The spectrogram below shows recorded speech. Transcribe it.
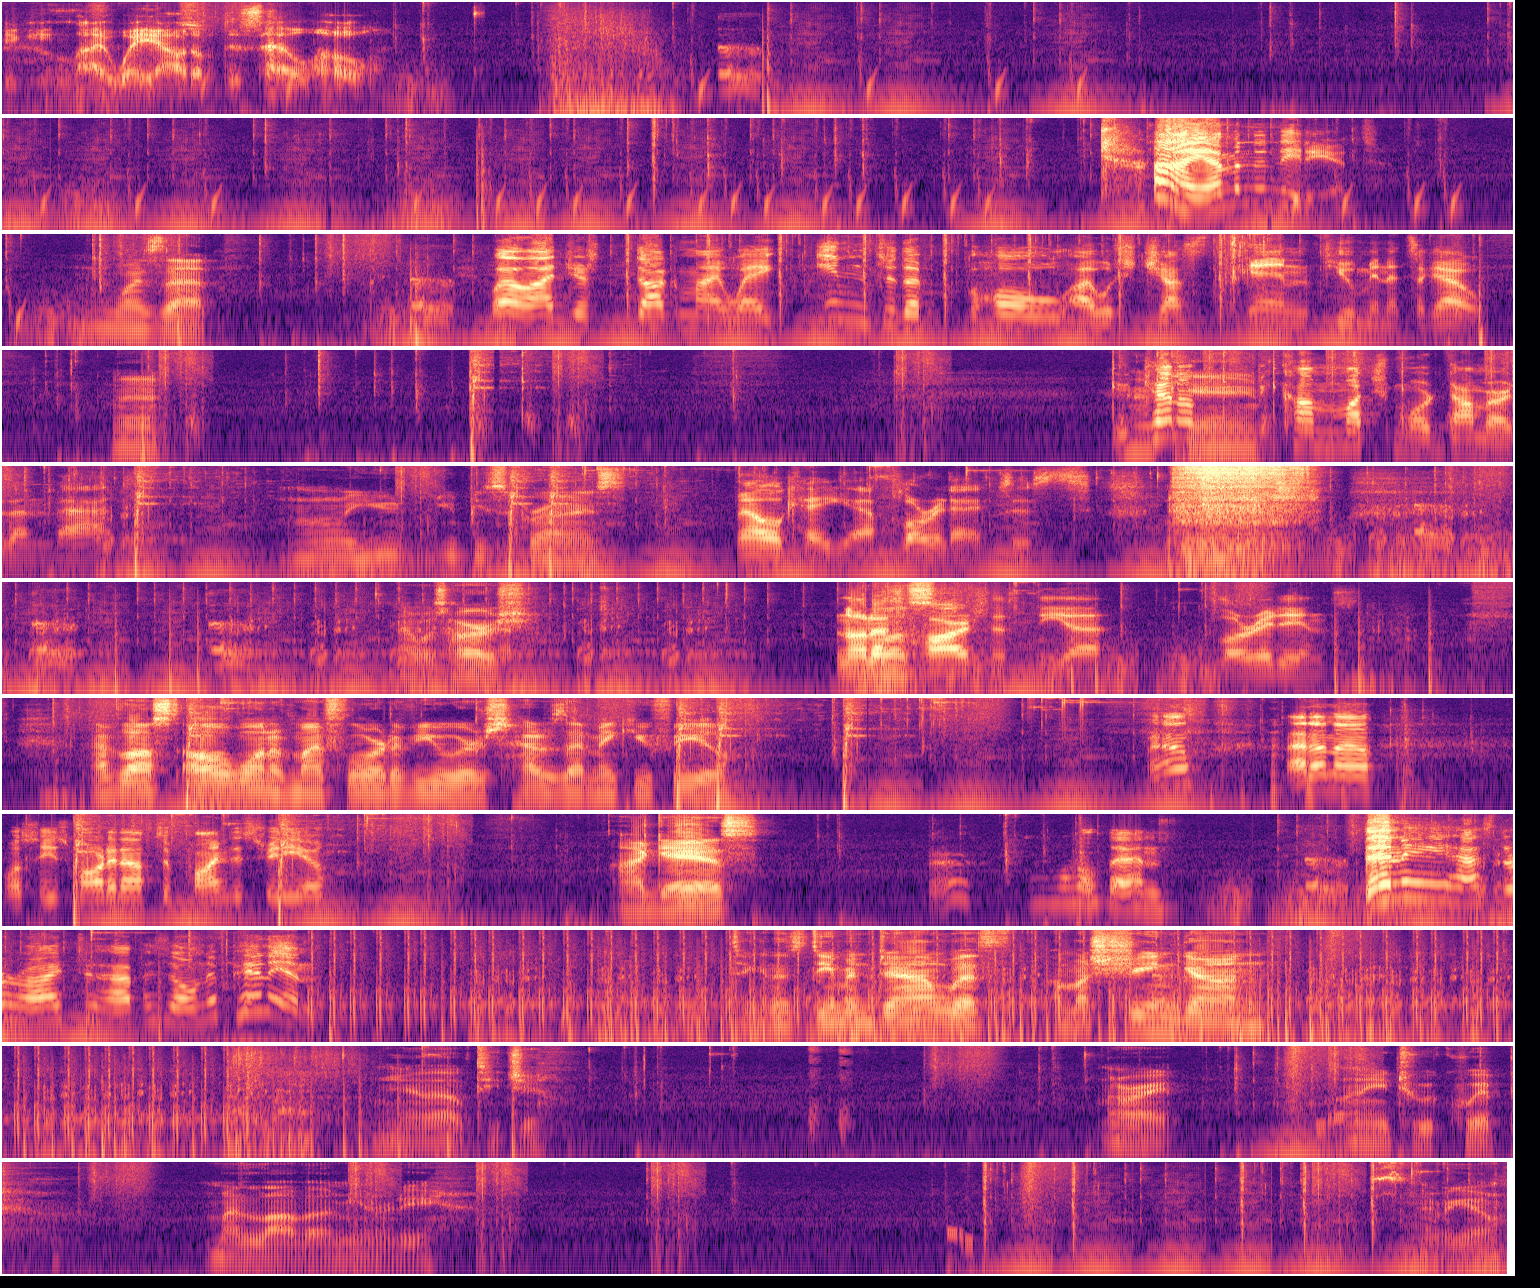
Digging my way out of this hellhole. I am an idiot. Why's that? Well, I just dug my way into the hole I was just in a few minutes ago. Yeah. You Okay. cannot become much more dumber than that. Oh, you you'd be surprised. Well, okay, yeah, Florida exists. That was harsh. Not as harsh as the uh, Floridians. I've lost all one of my Florida viewers. How does that make you feel? Well, I don't know. Was he smart enough to find this video? I guess. Uh, Well then. Then he has the right to have his own opinion. Taking this demon down with a machine gun. Yeah, that'll teach you. Alright. I need to equip my lava immunity. There we go.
